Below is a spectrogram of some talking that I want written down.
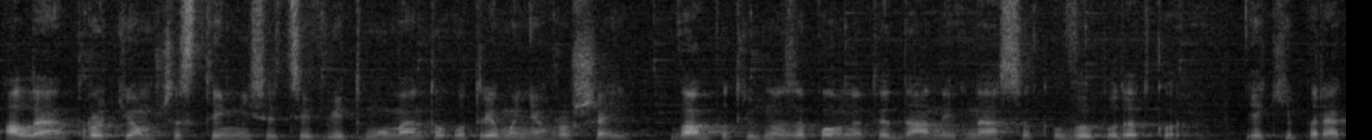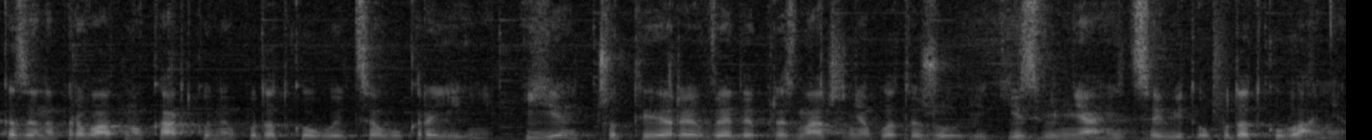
Але протягом 6 місяців від моменту отримання грошей вам потрібно заповнити даний внесок в податкові. Які перекази на приватну картку не оподатковуються в Україні? Є чотири види призначення платежу, які звільняються від оподаткування.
